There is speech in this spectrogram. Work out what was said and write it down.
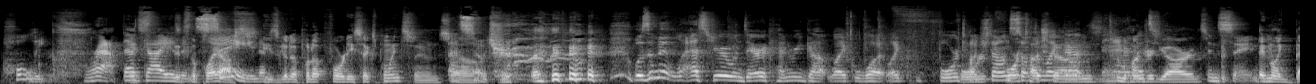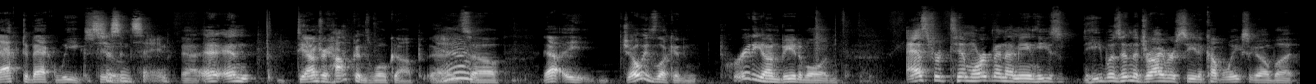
Holy crap! That It's- guy is it's insane. He's going to put up 46 points soon. So. That's so true. Wasn't it last year when Derrick Henry got like what, like four, Four- touchdowns, four something touchdowns, like that? 200 yards. insane. In like back to back weeks. It's too. just insane. Yeah, and, and DeAndre Hopkins woke up. And Yeah. so, yeah, he, Joey's looking pretty unbeatable. And as for Tim Workman, I mean, he's he was in the driver's seat a couple weeks ago, but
